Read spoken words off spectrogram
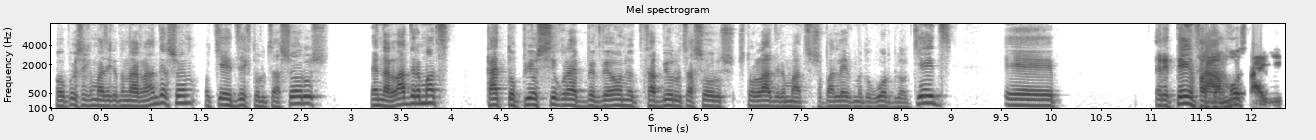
Ο οποίος έχει μαζί και τον Arn Anderson. Ο Cage έχει τον Luchasaurus. Ένα ladder match. Κάτι το οποίο σίγουρα επιβεβαιώνει ότι θα μπει ο Luchasaurus στο ladder match όσο παλεύει με τον Wardlow Cage. Ε, retain φαντάζομαι. Χαμός θα γίνει.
